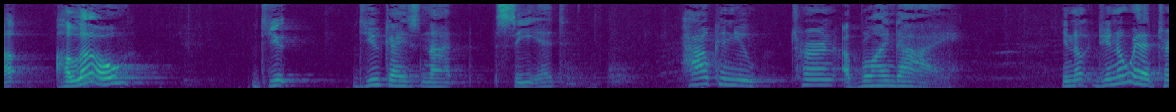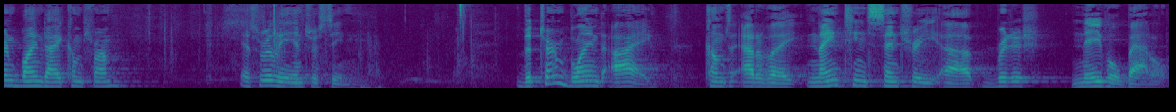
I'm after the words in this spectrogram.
Uh, hello? Do you, do you guys not see it? How can you turn a blind eye? You know, do you know where that turn blind eye comes from? It's really interesting. The term blind eye comes out of a 19th century uh, British naval battle.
